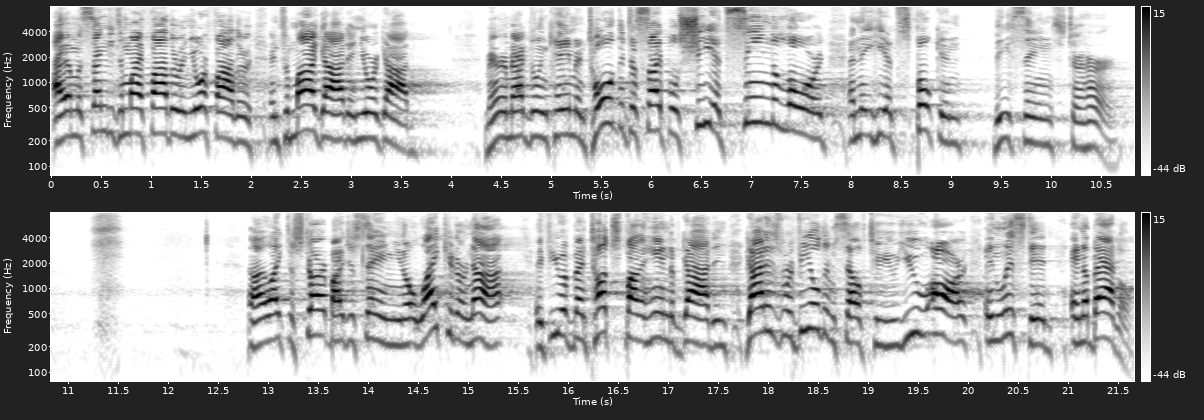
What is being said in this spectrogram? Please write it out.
I am ascending to my Father and your Father, and to my God and your God. Mary Magdalene came and told the disciples she had seen the Lord and that he had spoken these things to her. I like to start by just saying, you know, like it or not, if you have been touched by the hand of God and God has revealed himself to you, you are enlisted in a battle.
